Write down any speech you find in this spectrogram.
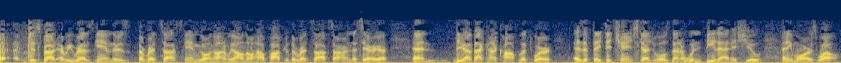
uh, just about every Revs game, there's a Red Sox game going on. We all know how popular Red Sox are in this area, and you have that kind of conflict where, as if they did change schedules, then it wouldn't be that issue anymore as well.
